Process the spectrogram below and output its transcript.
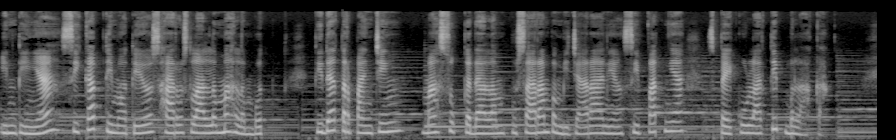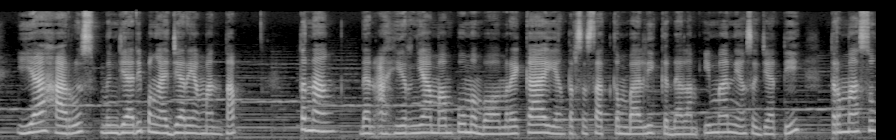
Intinya, sikap Timotius haruslah lemah lembut, tidak terpancing masuk ke dalam pusaran pembicaraan yang sifatnya spekulatif belaka ia harus menjadi pengajar yang mantap, tenang, dan akhirnya mampu membawa mereka yang tersesat kembali ke dalam iman yang sejati, termasuk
